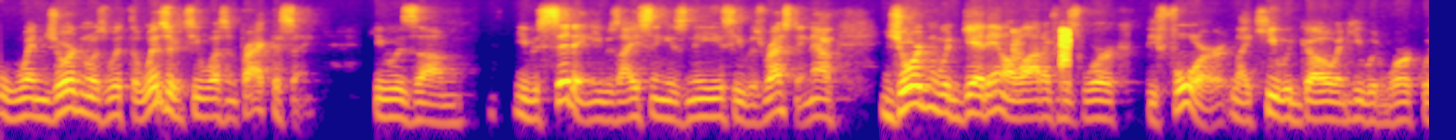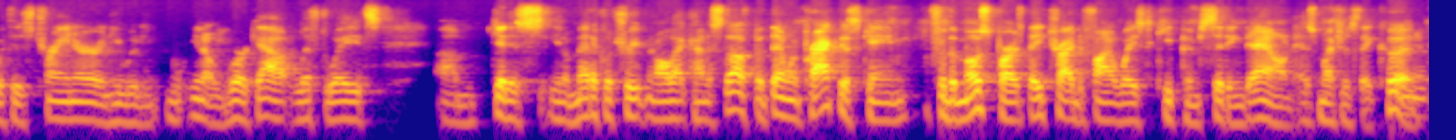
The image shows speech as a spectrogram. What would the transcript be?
when Jordan was with the Wizards, he wasn't practicing. He was um, he was sitting, he was icing his knees, he was resting. Now, Jordan would get in a lot of his work before, like he would go and he would work with his trainer and he would, you know, work out, lift weights, um, get his, you know, medical treatment, all that kind of stuff. But then when practice came, for the most part, they tried to find ways to keep him sitting down as much as they could. Mm-hmm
